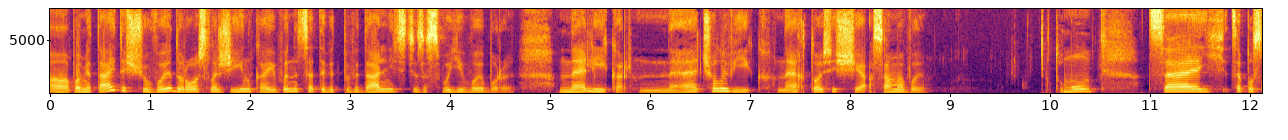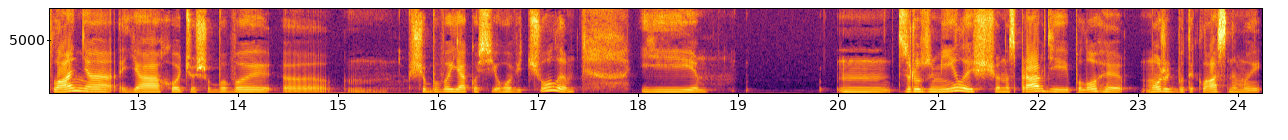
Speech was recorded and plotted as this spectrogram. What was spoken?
Е, Пам'ятайте, що ви доросла жінка і ви несете відповідальність за свої вибори. Не лікар, не чоловік, не хтось іще, а саме ви. Тому це, це послання я хочу, щоб ви, е, щоб ви якось його відчули і зрозуміли, що насправді пологи можуть бути класними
